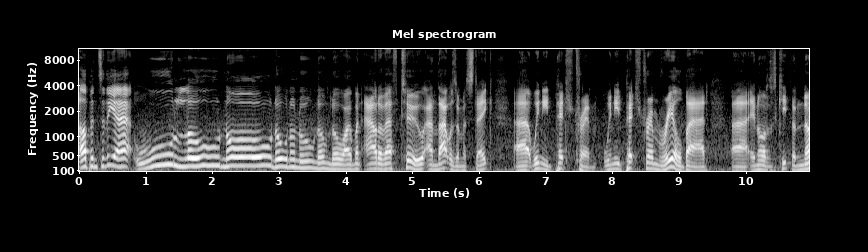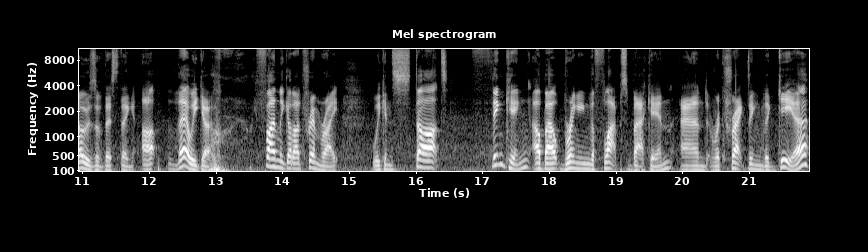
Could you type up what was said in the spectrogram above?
Up into the air. Ooh, low, no, no, no, no, no, no. I went out of F2, and that was a mistake. Uh, we need pitch trim. We need pitch trim real bad uh, in order to keep the nose of this thing up. There we go. we finally got our trim right. We can start thinking about bringing the flaps back in and retracting the gear.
